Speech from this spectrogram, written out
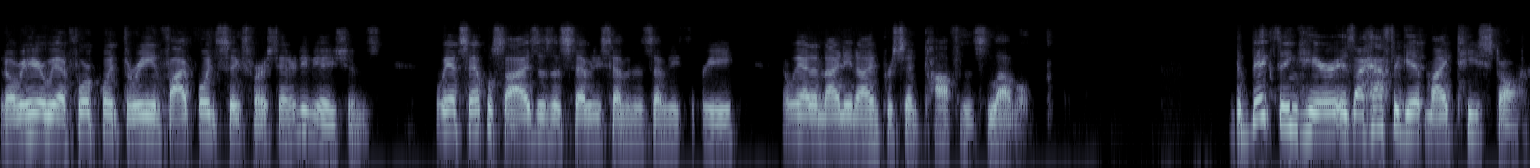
And over here we had 4.3 and 5.6 for our standard deviations. We had sample sizes of 77 and 73 and we had a 99% confidence level. The big thing here is I have to get my T star.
